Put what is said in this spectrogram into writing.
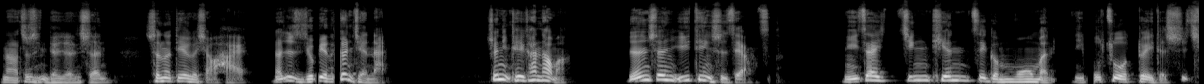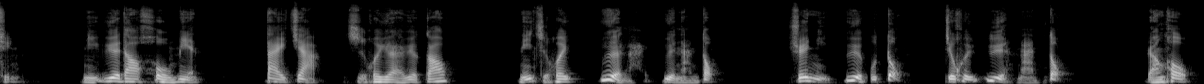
那这是你的人生，生了第二个小孩，那日子就变得更艰难。所以你可以看到嘛，人生一定是这样子。你在今天这个 moment，你不做对的事情，你越到后面，代价只会越来越高，你只会越来越难动。所以你越不动。”就会越难动，然后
